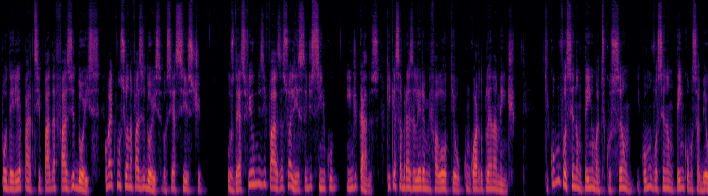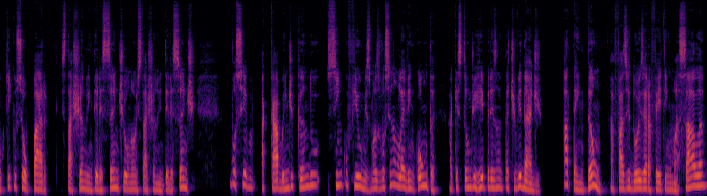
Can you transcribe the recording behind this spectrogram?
poderia participar da fase 2. Como é que funciona a fase 2? Você assiste os 10 filmes e faz a sua lista de 5 indicados. O que, que essa brasileira me falou que eu concordo plenamente? Que como você não tem uma discussão e como você não tem como saber o que, que o seu par está achando interessante ou não está achando interessante, você acaba indicando cinco filmes, mas você não leva em conta a questão de representatividade. Até então, a fase 2 era feita em uma sala,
